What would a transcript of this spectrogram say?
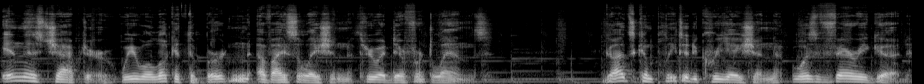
In this chapter, we will look at the burden of isolation through a different lens. God's completed creation was very good.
